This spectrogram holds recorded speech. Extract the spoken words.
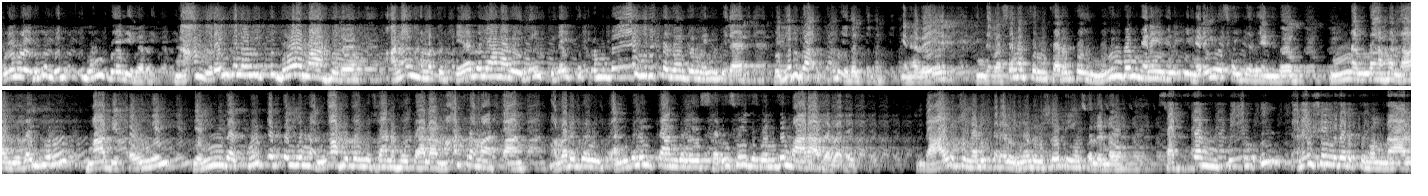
உங்களுடைய நிறுத்தமும் தேடி வரும். நாம் இறைவனை விட்டு தூரமாகிறோம். ஆனால் நமக்கு தேவையானவைகள் கிடைத்துக் கொண்டே இருக்க வேண்டும் என்கிற எதிர்பார்ப்பு இருக்கிறது. எனவே இந்த வசனத்தின் கருத்தை மீண்டும் நினைவு நிறைவு செய்ய வேண்டும். இன்னல்லாக லா இதையுறு மாபி கௌமின். எந்த கூட்டத்தையும் அல்லாஹுதல் மாற்ற மாட்டான். அவர்கள் தங்களை தாங்களே சரி செய்து கொண்டு மாறாதவரை இந்த ஆயத்தின் அடிப்படையில் இன்னொரு விஷயத்தையும் சொல்லணும். சட்டம் போட்டு தடை செய்வதற்கு முன்னால்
